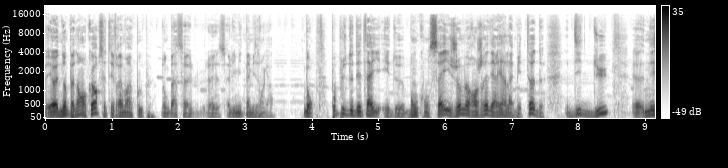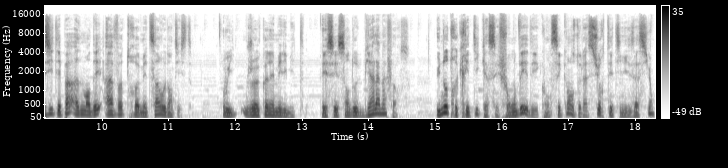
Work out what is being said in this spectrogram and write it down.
Et euh, non, pas non, encore, c'était vraiment un poulpe. Donc bah ça, ça limite ma mise en garde. Bon, pour plus de détails et de bons conseils, je me rangerai derrière la méthode dite du euh, n'hésitez pas à demander à votre médecin ou dentiste. Oui, je connais mes limites, et c'est sans doute bien là ma force. Une autre critique assez fondée des conséquences de la surtétinisation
